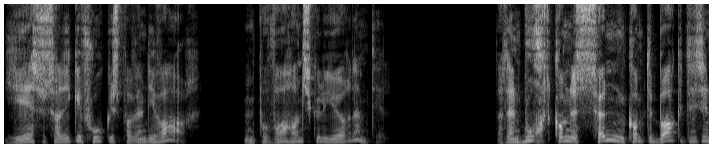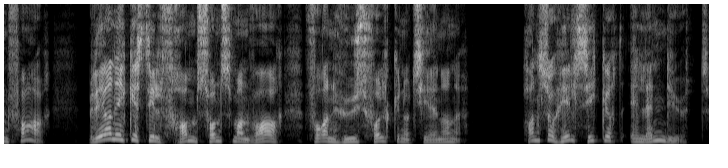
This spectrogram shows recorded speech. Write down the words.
Jesus hadde ikke fokus på hvem de var, men på hva han skulle gjøre dem til. Da den bortkomne sønnen kom tilbake til sin far, ble han ikke stilt fram sånn som han var foran husfolkene og tjenerne. Han så helt sikkert elendig ut.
